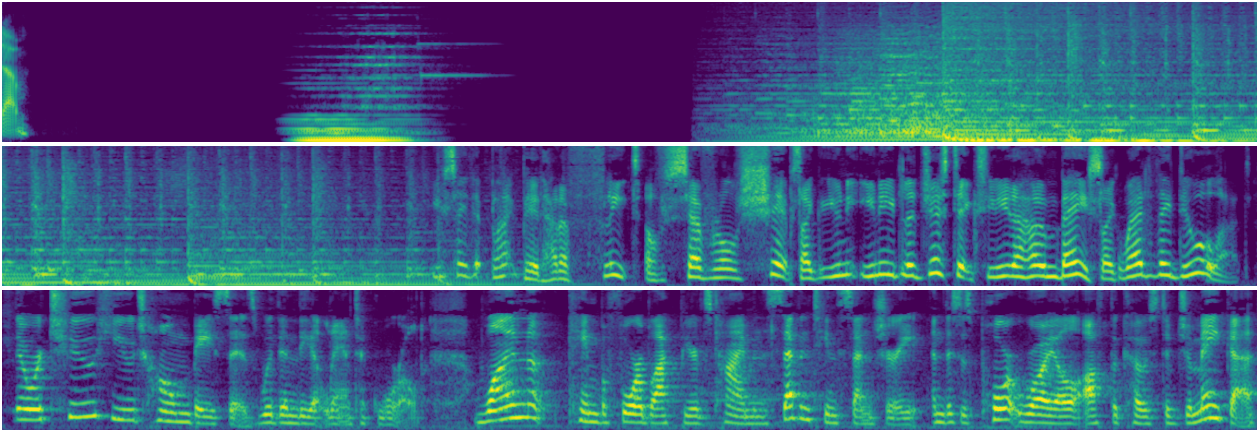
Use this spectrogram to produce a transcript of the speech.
system. You say that Blackbeard had a fleet of several ships. Like you, you need logistics. You need a home base. Like where did they do all that? There were two huge home bases within the Atlantic world. One came before Blackbeard's time in the 17th century, and this is Port Royal off the coast of Jamaica,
